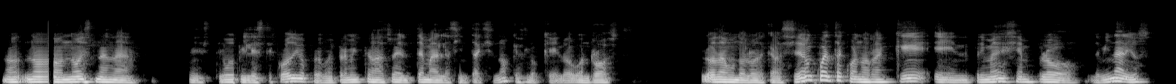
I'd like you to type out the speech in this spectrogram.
no, no, no es nada este, útil este código, pero me permite más ver el tema de la sintaxis, ¿no? Que es lo que luego en Rust lo da un dolor de cabeza. Se dan cuenta cuando arranqué el primer ejemplo de binarios,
